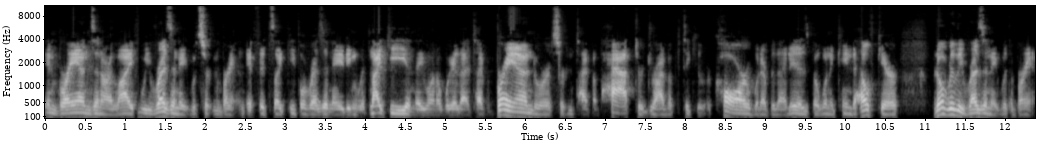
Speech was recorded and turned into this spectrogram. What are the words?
in brands in our life, we resonate with certain brands. If it's like people resonating with Nike and they want to wear that type of brand or a certain type of hat or drive a particular car, whatever that is. But when it came to healthcare, we don't really resonate with a brand.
